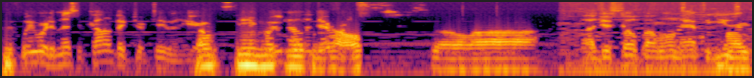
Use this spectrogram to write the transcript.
If we were to miss a convict or two in here, Don't see much you know the else. difference. So, I just hope I won't have to uh, use it.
